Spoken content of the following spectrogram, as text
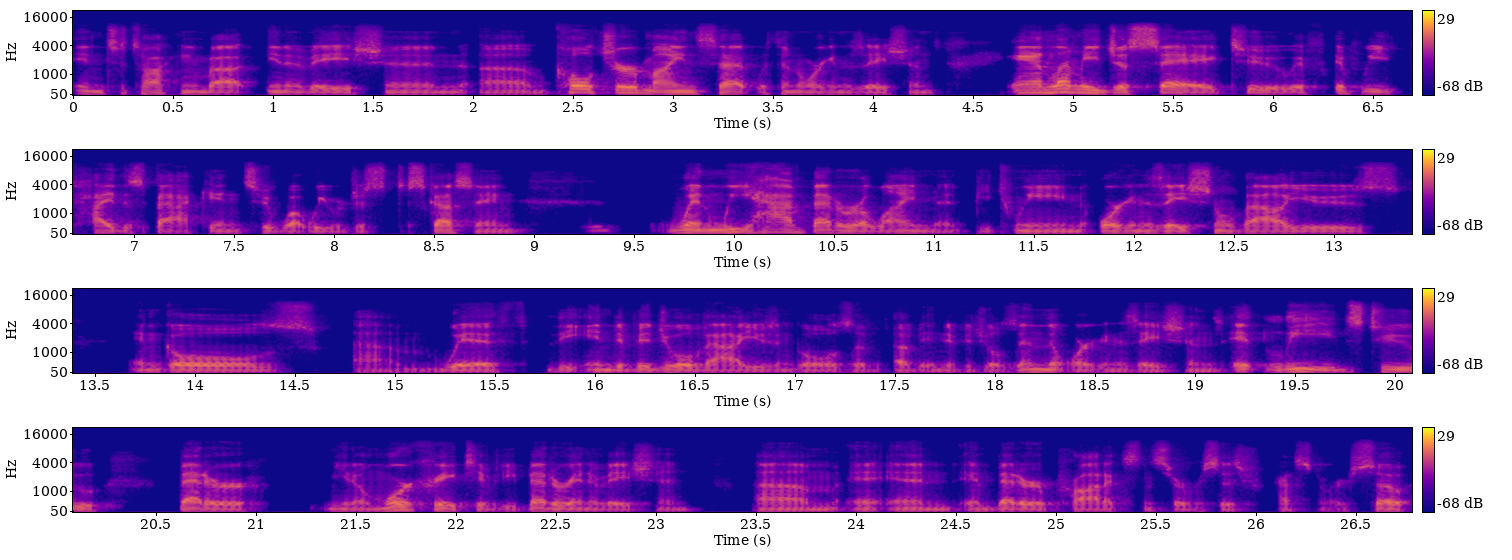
into talking about innovation, um, culture, mindset within organizations. And let me just say, too, if, if we tie this back into what we were just discussing, mm-hmm. when we have better alignment between organizational values and goals um, with the individual values and goals of, of individuals in the organizations, it leads to better, you know, more creativity, better innovation, um, and and better products and services for customers. So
